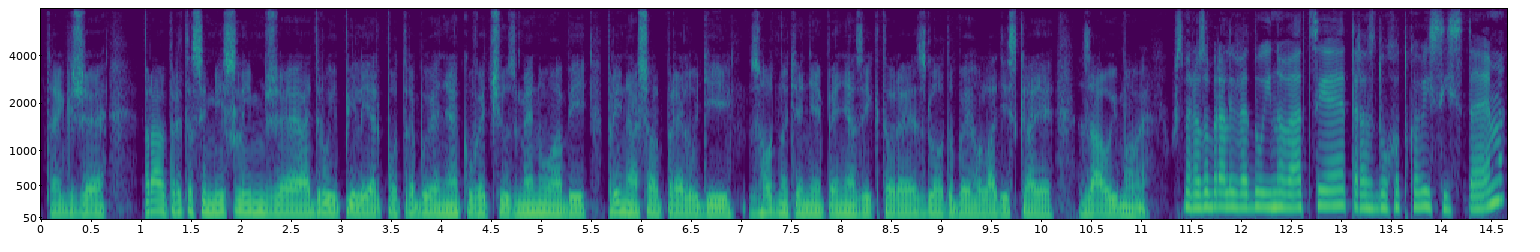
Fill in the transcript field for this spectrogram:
Takže Práve preto si myslím, že aj druhý pilier potrebuje nejakú väčšiu zmenu, aby prinášal pre ľudí zhodnotenie peňazí, ktoré z dlhodobého hľadiska je zaujímavé. Už sme rozobrali vedu inovácie, teraz dôchodkový systém.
